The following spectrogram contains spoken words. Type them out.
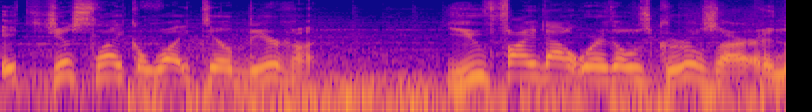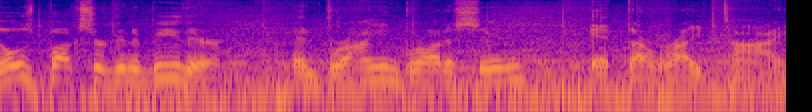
it's just like a white-tailed deer hunt. You find out where those girls are, and those bucks are going to be there. And Brian brought us in at the right time.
